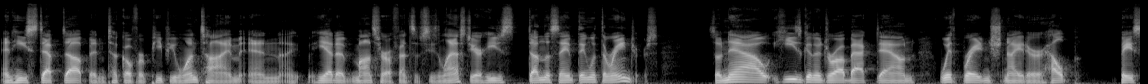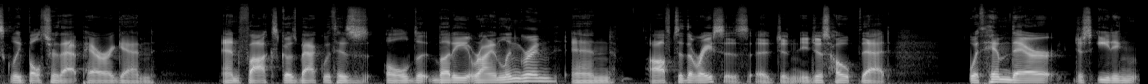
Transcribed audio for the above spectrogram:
and he stepped up and took over PP one time, and he had a monster offensive season last year. He's done the same thing with the Rangers. So now he's going to draw back down with Braden Schneider, help basically bolster that pair again. And Fox goes back with his old buddy Ryan Lindgren and off to the races. Uh, you just hope that with him there, just eating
